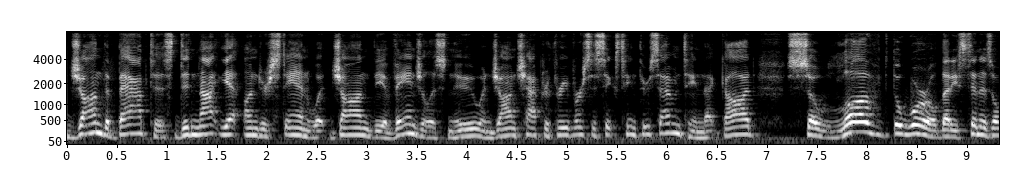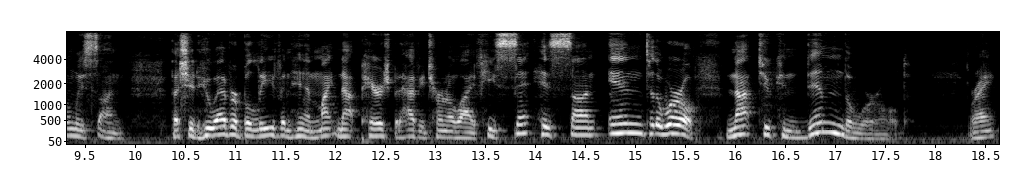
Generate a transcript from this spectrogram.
John the Baptist did not yet understand what John the evangelist knew in John chapter 3, verses 16 through 17 that God so loved the world that he sent his only Son that should whoever believe in him might not perish but have eternal life. He sent his son into the world, not to condemn the world, right?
